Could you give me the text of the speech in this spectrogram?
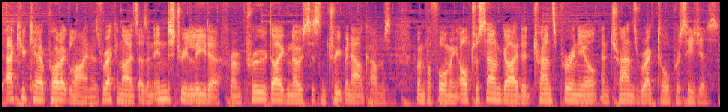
AccuCare product line is recognized as an industry leader for improved diagnosis and treatment outcomes when performing ultrasound guided transperineal and transrectal procedures.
